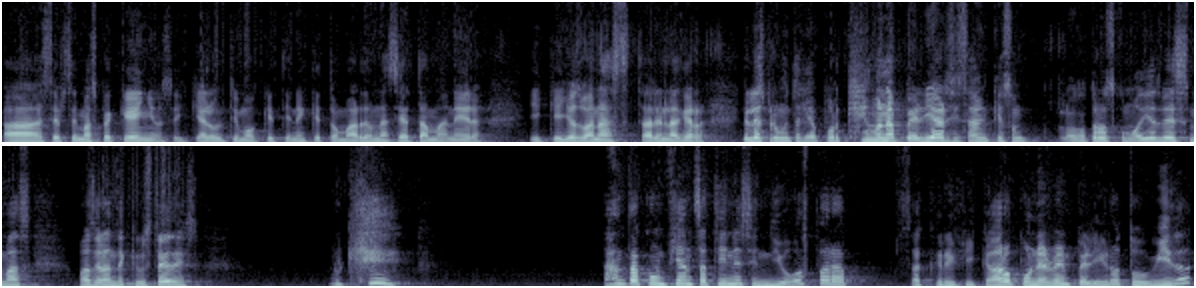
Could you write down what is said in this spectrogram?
a hacerse más pequeños y que al último que tienen que tomar de una cierta manera y que ellos van a estar en la guerra. Yo les preguntaría, ¿por qué van a pelear si saben que son los otros como 10 veces más, más grandes que ustedes? ¿Por qué? ¿Tanta confianza tienes en Dios para sacrificar o poner en peligro tu vida?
